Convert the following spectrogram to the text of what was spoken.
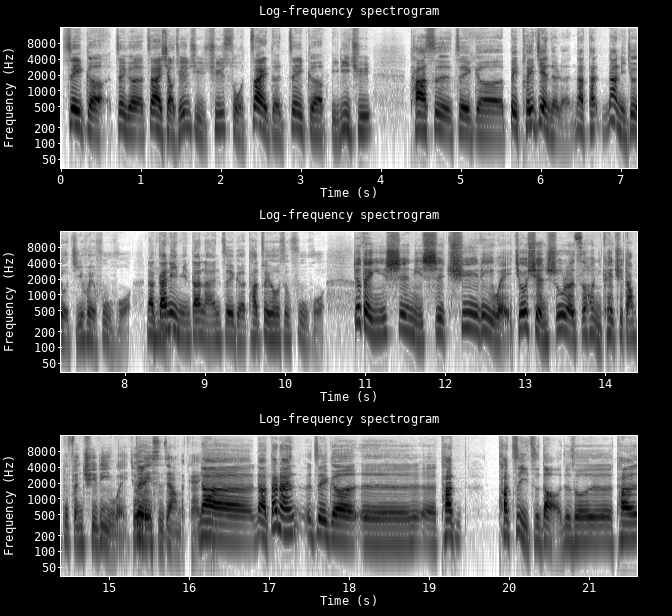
这个这个在小选举区所在的这个比例区。他是这个被推荐的人，那他那你就有机会复活。那甘利明当然这个他最后是复活，就等于是你是区域立委，就选输了之后，你可以去当不分区立委，就类似这样的概念。那那当然这个呃呃他他自己知道，就是说他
